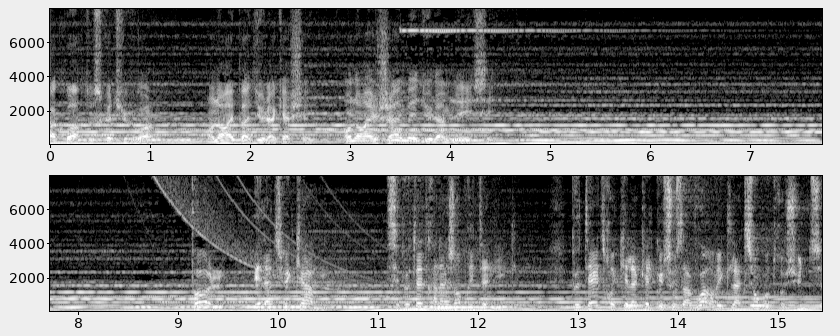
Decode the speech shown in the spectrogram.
Pas croire tout ce que tu vois. On n'aurait pas dû la cacher. On n'aurait jamais dû l'amener ici. Paul, elle a tué Cam. C'est peut-être un agent britannique. Peut-être qu'elle a quelque chose à voir avec l'action contre Schütze.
